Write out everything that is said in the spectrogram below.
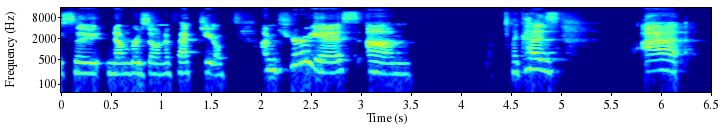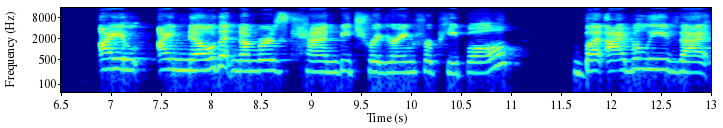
so numbers don't affect you. I'm curious um because I I I know that numbers can be triggering for people, but I believe that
